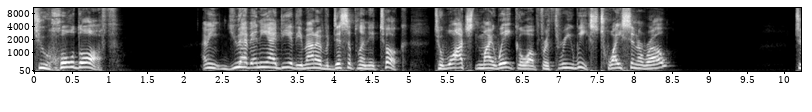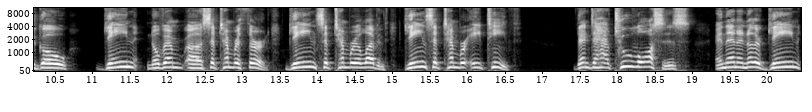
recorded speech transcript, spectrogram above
to hold off. I mean, do you have any idea the amount of discipline it took to watch my weight go up for three weeks, twice in a row? To go gain November uh, September 3rd, gain September 11th, gain September 18th. Then to have two losses and then another gain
